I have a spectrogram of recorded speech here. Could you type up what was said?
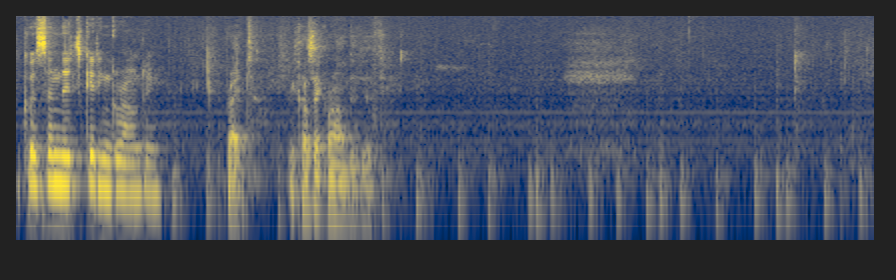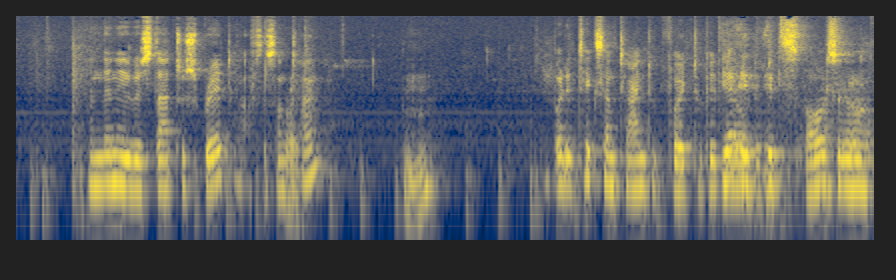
Because then it's getting grounding. Right, because I grounded it. And then it will start to spread after some Right. time. But it takes some time to, for it to get Yeah, it, it's also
